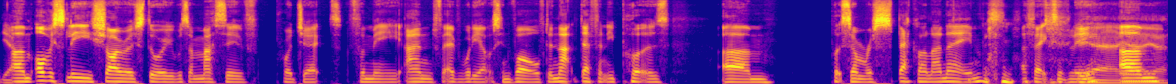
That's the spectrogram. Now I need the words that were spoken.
Yeah. Um, obviously, Shiro's story was a massive project for me and for everybody else involved, and that definitely put us, um, put some respect on our name, effectively. Yeah, yeah, um, yeah,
